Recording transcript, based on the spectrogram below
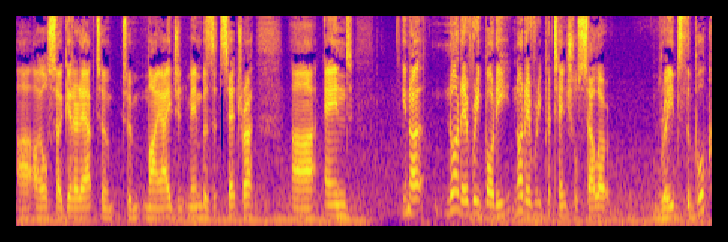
Uh, I also get it out to, to my agent members, etc. Uh, and, you know, not everybody, not every potential seller reads the book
